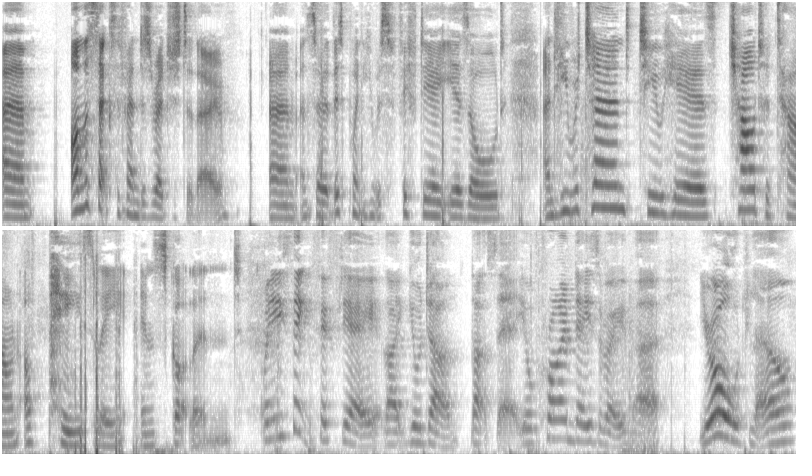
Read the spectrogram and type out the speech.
um, on the sex offenders register, though. Um, and so at this point, he was 58 years old and he returned to his childhood town of Paisley in Scotland. When you think 58, like, you're done. That's it. Your crime days are over. You're old now.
